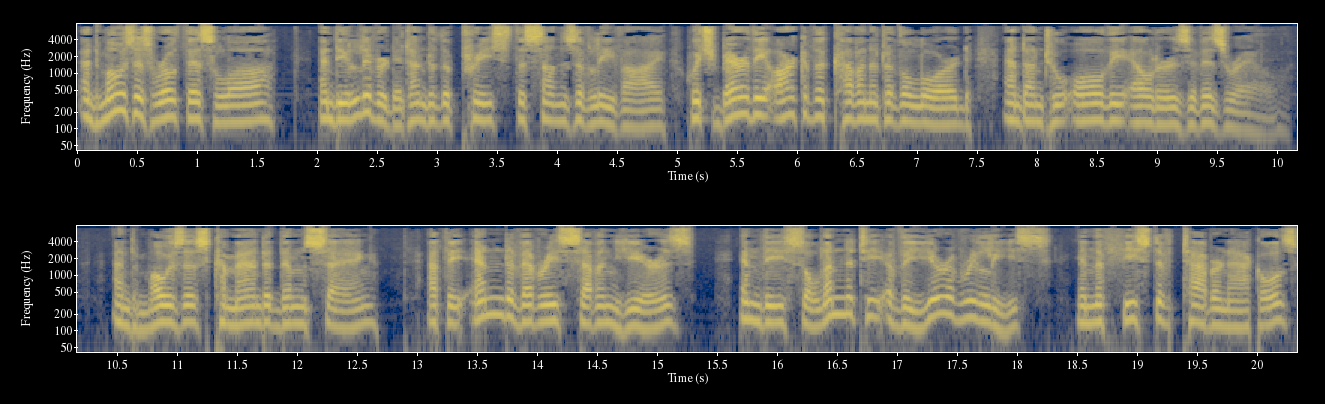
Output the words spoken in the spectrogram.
And Moses wrote this law, and delivered it unto the priests the sons of Levi, which bear the ark of the covenant of the Lord, and unto all the elders of Israel. And Moses commanded them, saying, At the end of every seven years, in the solemnity of the year of release, in the Feast of Tabernacles,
